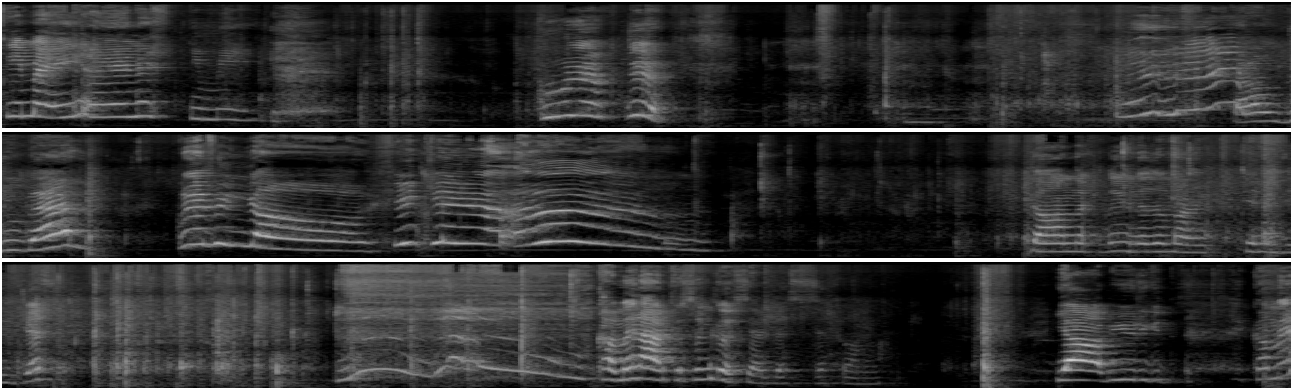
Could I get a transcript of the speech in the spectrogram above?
Sima en ayarını simi. Kuvvetli. Tamam dur ben. Gryffindor. Şekerim. Dağınıklığı ne zaman temizleyeceğiz? Kamera arkasını göstereceğiz size sonra. Ya bir yürü git. Kamera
